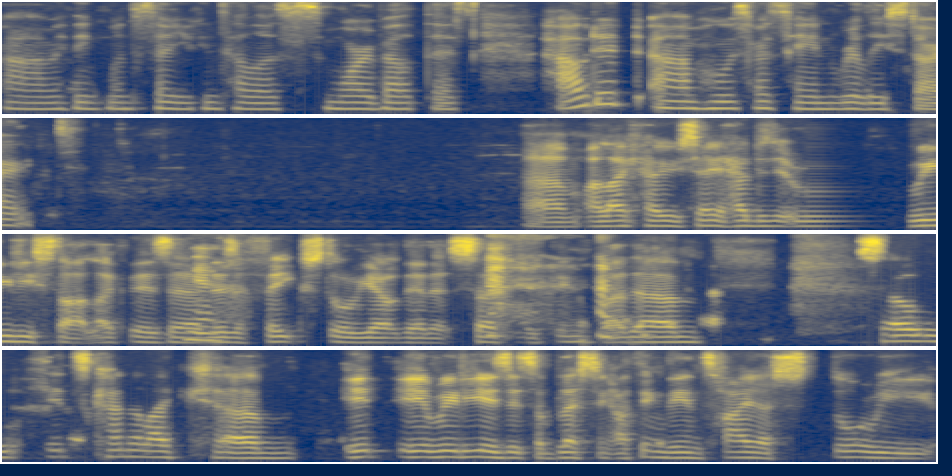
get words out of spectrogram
Um, I think Muntazir, you can tell us more about this. How did um, Hussain really start? Um, I like how you say, how did it really start. Like there's a yeah. there's a fake story out there that's circulating, but um, so it's kind of like um, it it really is. It's a blessing. I think the entire story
